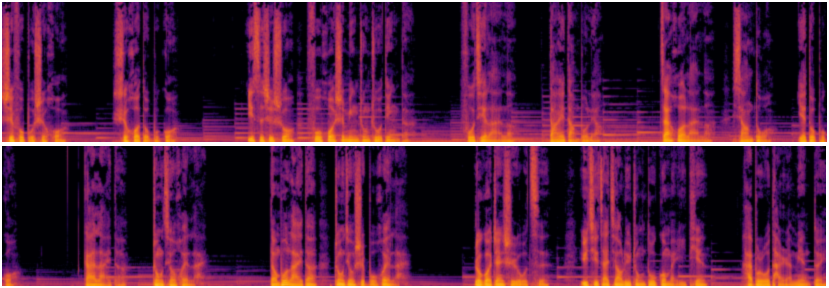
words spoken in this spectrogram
是福不是祸，是祸躲不过。”意思是说，福祸是命中注定的，福气来了，挡也挡不了；灾祸来了。想躲也躲不过，该来的终究会来，等不来的终究是不会来。如果真是如此，与其在焦虑中度过每一天，还不如坦然面对，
